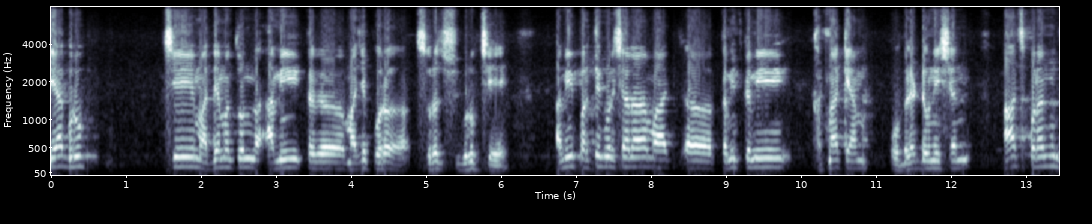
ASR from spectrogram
त्या ग्रुपचे माध्यमातून आम्ही क- माझे पोरं सुरत ग्रुपचे आम्ही प्रत्येक वर्षाला मा कमीत कमी खतना कॅम्प व ब्लड डोनेशन आजपर्यंत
